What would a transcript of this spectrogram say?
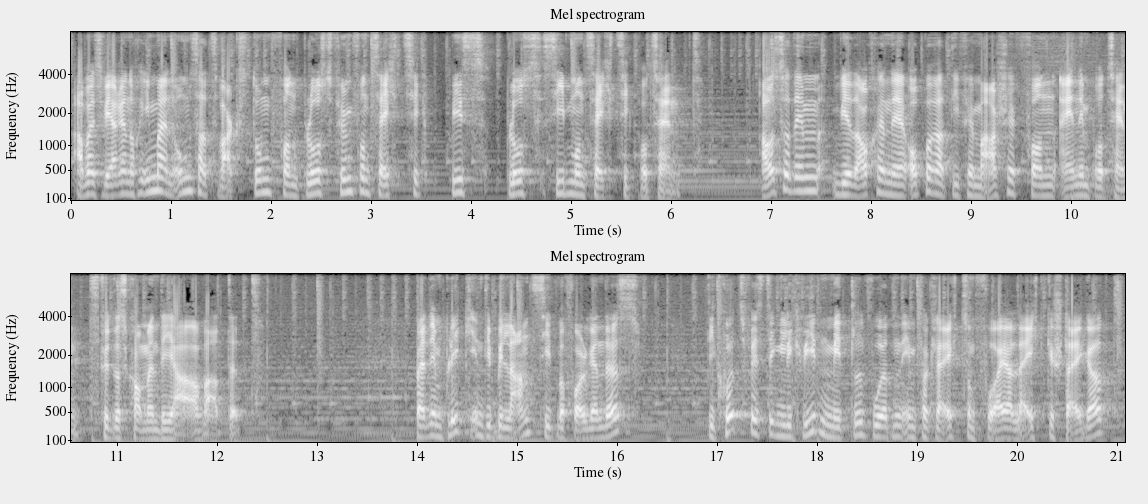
aber es wäre noch immer ein Umsatzwachstum von plus 65 bis plus 67 Prozent. Außerdem wird auch eine operative Marge von einem Prozent für das kommende Jahr erwartet. Bei dem Blick in die Bilanz sieht man folgendes. Die kurzfristigen liquiden Mittel wurden im Vergleich zum Vorjahr leicht gesteigert,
